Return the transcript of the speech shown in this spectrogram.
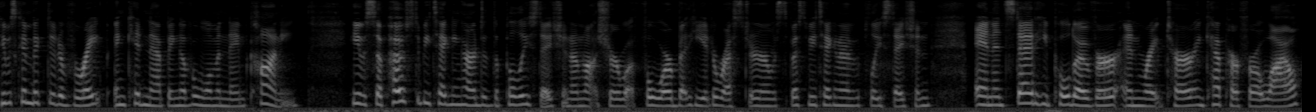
He was convicted of rape and kidnapping of a woman named connie he was supposed to be taking her to the police station. I'm not sure what for, but he had arrested her and was supposed to be taking her to the police station. And instead, he pulled over and raped her and kept her for a while.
